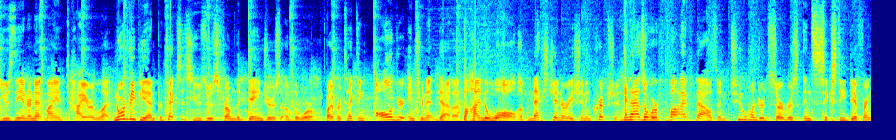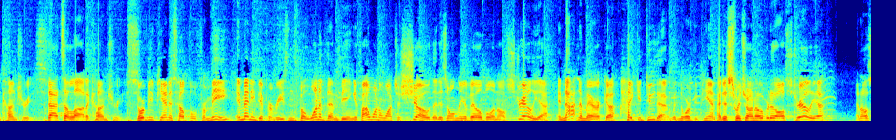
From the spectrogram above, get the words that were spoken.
use the internet my entire life. NordVPN protects its users from the dangers of the world by protecting all of your internet data behind a wall of next generation encryption and has over 5,200 servers in 60 different countries. That's a lot of countries. NordVPN is helpful for me in many different reasons, but one of them being if I want to watch a show that is only available in Australia and not in America, I could do that with NordVPN. I just switch on over to Australia and I'll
